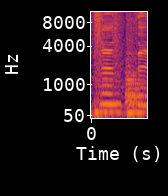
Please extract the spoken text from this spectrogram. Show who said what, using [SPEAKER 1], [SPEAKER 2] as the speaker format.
[SPEAKER 1] important thing.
